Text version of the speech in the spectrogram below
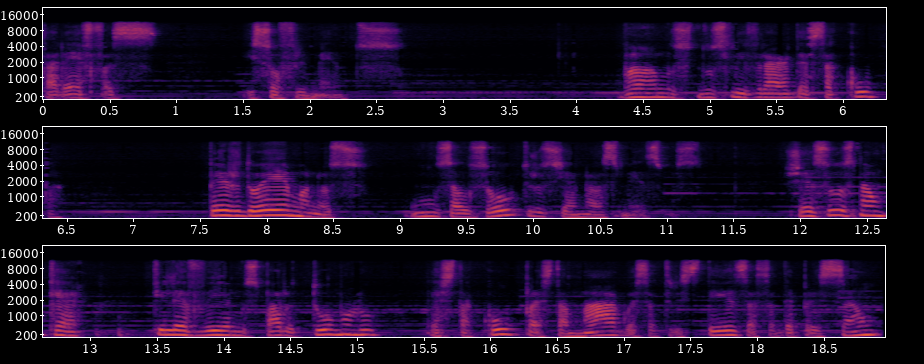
tarefas e sofrimentos. Vamos nos livrar dessa culpa. Perdoemo-nos uns aos outros e a nós mesmos. Jesus não quer que levemos para o túmulo esta culpa, esta mágoa, essa tristeza, essa depressão.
